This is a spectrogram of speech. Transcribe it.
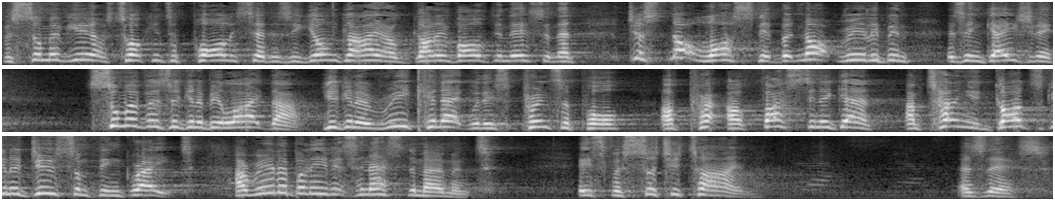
For some of you, I was talking to Paul. He said, as a young guy, I got involved in this and then just not lost it, but not really been as engaged in it. Some of us are going to be like that. You're going to reconnect with this principle of, of fasting again. I'm telling you, God's going to do something great. I really believe it's an Esther moment. It's for such a time as this.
